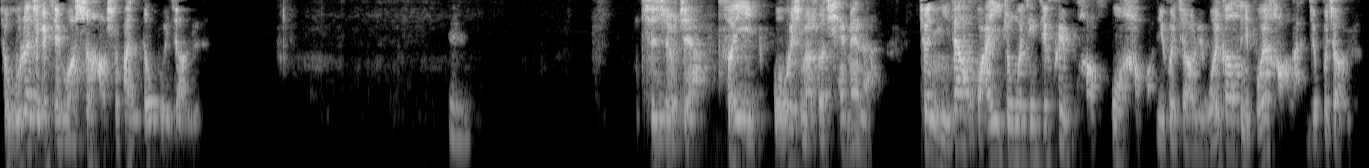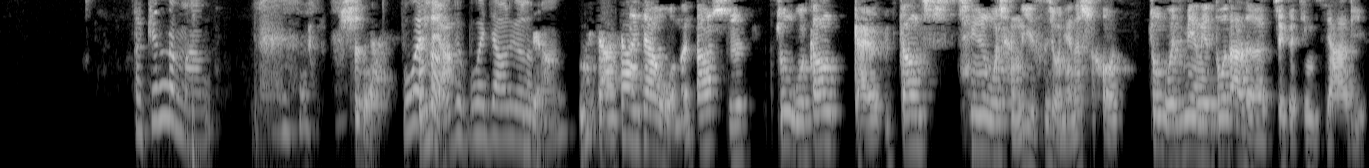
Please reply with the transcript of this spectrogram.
就无论这个结果是好是坏，你都不会焦虑。嗯，其实就是这样，所以我为什么要说前面呢？就你在怀疑中国经济会不好或好，你会焦虑。我就告诉你不会好了，你就不焦虑。啊，真的吗？是的呀，不会好就不会焦虑了吗？你想象一下，我们当时中国刚改刚新中国成立四九年的时候，中国面临多大的这个经济压力、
